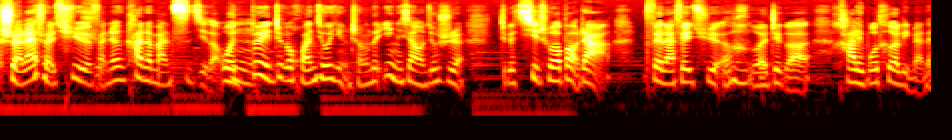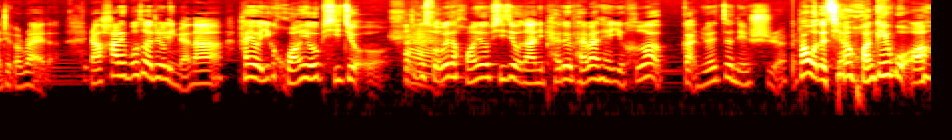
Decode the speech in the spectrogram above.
甩来甩去，反正看着蛮刺激的。我对这个环球影城的印象就是这个汽车爆炸。飞来飞去和这个《哈利波特》里面的这个 ride，然后《哈利波特》这个里面呢，还有一个黄油啤酒。这个所谓的黄油啤酒呢，你排队排半天一喝，感觉真的是把我的钱还给我。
